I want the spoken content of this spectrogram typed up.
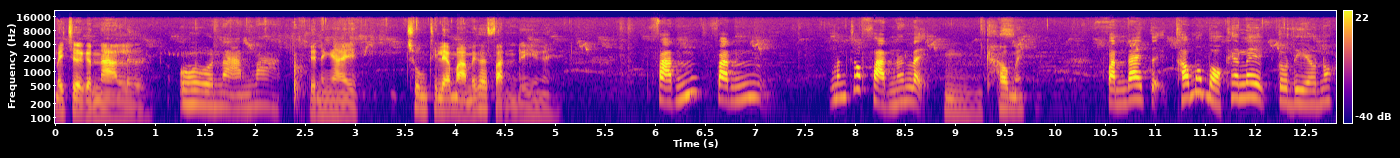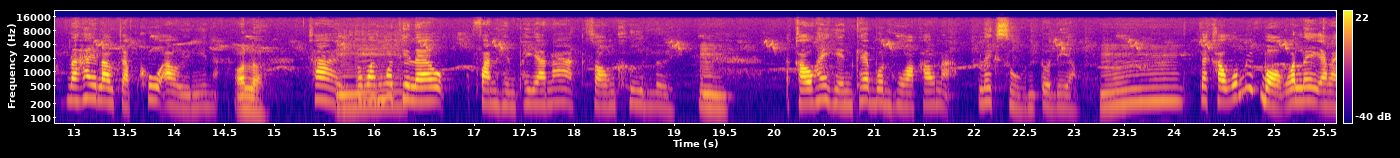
ไม่เจอกันนานเลย โอ้นานมาก เป็นยังไงช่วงที่แล้วมาไม่ค่อยฝันหรือยังไง ฝันฝัน มันก็ฝันนั่นแหละ อืม เข้าไหมฝันได้แต่เขามาบอกแค่เลขตัวเดียวเนาะแล้วให้เราจับคู่เอาอย่างนี้นะอ๋อเหรอใช่อืมเพราะว่างวดที่แล้ว ฝันเห็นพญานาคสองคืนเลยอืมเขาให้เห็นแค่บนหัวเขาน่ะ เลขศูนย์ตัวเดียวอืมแต่เขาก็ไม่บอกว่าเลขอะไร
